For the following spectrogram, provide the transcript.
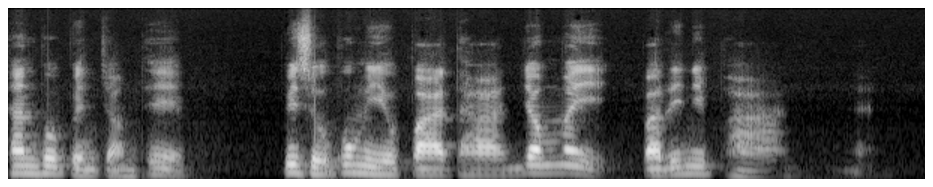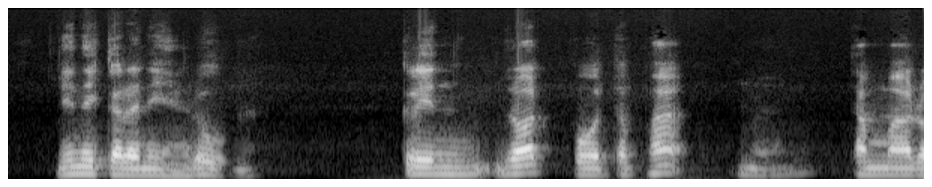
ท่านผู้เป็นจอมเทพพิสุผู้มีอุปาทานย่อมไม่ ปรินิพานนี่ในกรณีแห่งรูปนะกลิ่นรสโผฏฐะธรรมาร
